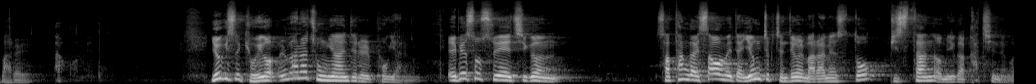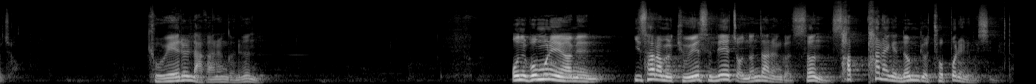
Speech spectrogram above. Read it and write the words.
말을 바꿉니다. 여기서 교회가 얼마나 중요한지를 보게 하는 겁니다. 에베소스에 지금 사탄과의 싸움에 대한 영적 전쟁을 말하면서도 비슷한 의미가 같이 있는 거죠. 교회를 나가는 것은 오늘 본문에 의하면 이 사람을 교회에서 내쫓는다는 것은 사탄에게 넘겨줘버리는 것입니다.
